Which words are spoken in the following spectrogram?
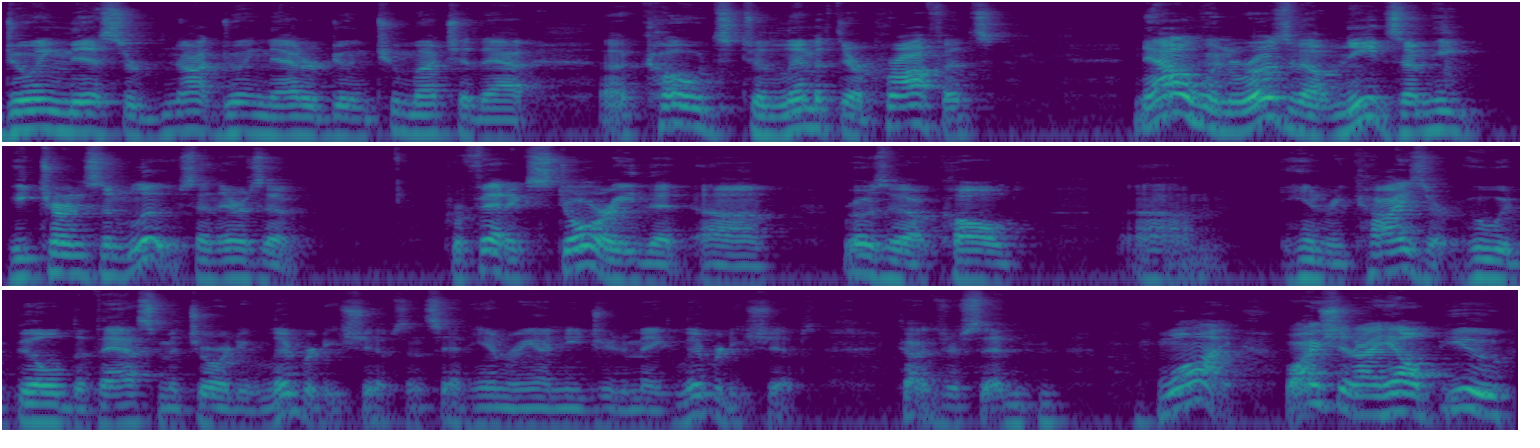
doing this or not doing that or doing too much of that, uh, codes to limit their profits. Now, when Roosevelt needs them, he, he turns them loose. And there's a prophetic story that uh, Roosevelt called um, Henry Kaiser, who would build the vast majority of Liberty ships, and said, Henry, I need you to make Liberty ships. Kaiser said, Why? Why should I help you?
